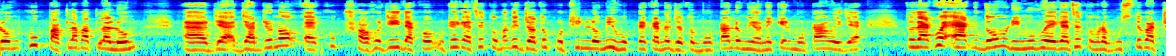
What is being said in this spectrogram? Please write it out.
লোম, খুব পাতলা পাতলা লোম যার জন্য খুব সহজেই দেখো উঠে গেছে। তোমাদের যত কঠিন লোমই হোক না কেন, যত মোটা লোমই অনেকের মোটা হয়ে যায়, তো দেখো একদম রিমুভ হয়ে গেছে, তোমরা বুঝতে পারছ।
